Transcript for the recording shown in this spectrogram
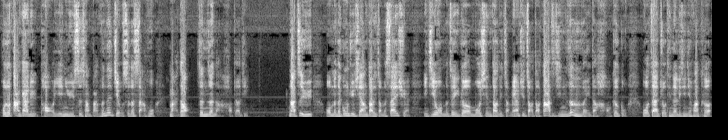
或者说大概率跑赢于市场百分之九十的散户，买到真正的好标的。那至于我们的工具箱到底怎么筛选，以及我们这一个模型到底怎么样去找到大资金认为的好个股，我在昨天的例行进化课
